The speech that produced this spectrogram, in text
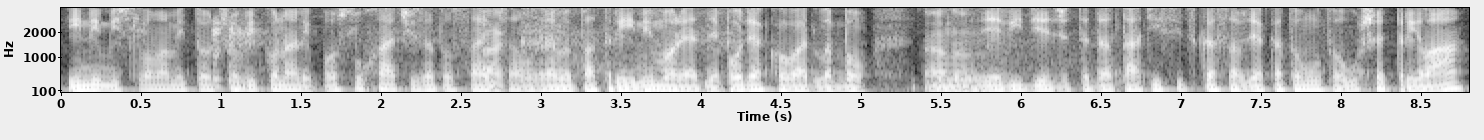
inými slovami to, čo vykonali poslucháči, za to sa im tak. samozrejme patrí mimoriadne poďakovať, lebo ano. je vidieť, že teda tá tisícka sa vďaka tomuto ušetrila.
